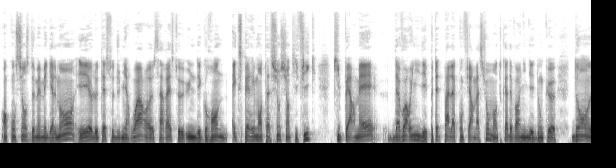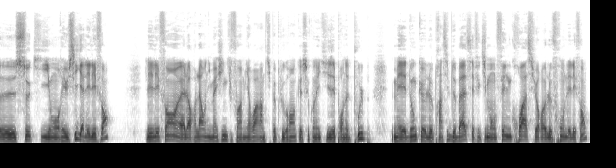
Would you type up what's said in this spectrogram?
en conscience d'eux-mêmes également. Et le test du miroir, ça reste une des grandes expérimentations scientifiques qui permet d'avoir une idée. Peut-être pas la confirmation, mais en tout cas d'avoir une idée. Donc, dans ceux qui ont réussi, il y a l'éléphant L'éléphant, euh, alors là, on imagine qu'il faut un miroir un petit peu plus grand que ce qu'on a utilisé pour notre poulpe. Mais donc, euh, le principe de base, c'est effectivement, on fait une croix sur euh, le front de l'éléphant,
